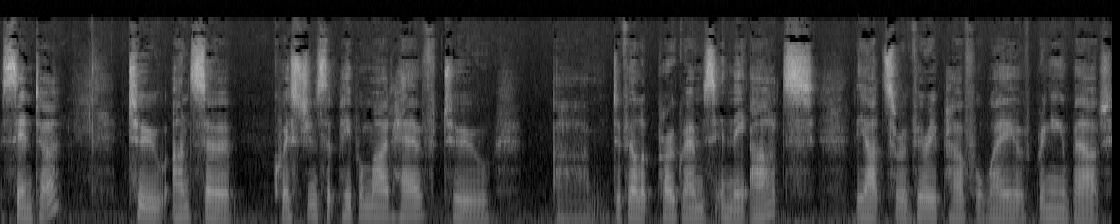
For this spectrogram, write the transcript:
centre to answer questions that people might have, to um, develop programs in the arts. The arts are a very powerful way of bringing about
